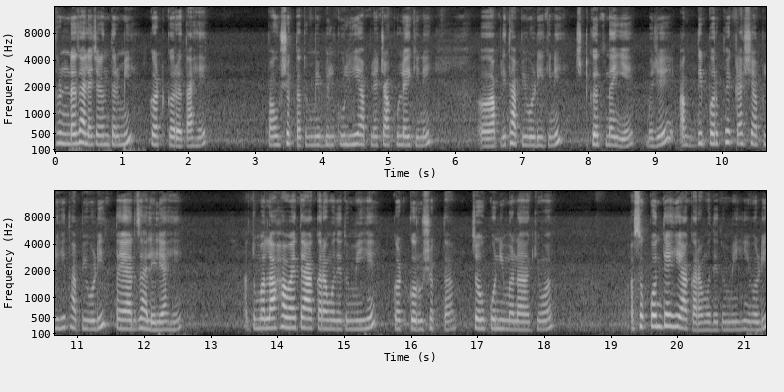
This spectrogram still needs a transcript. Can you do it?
थंड झाल्याच्यानंतर मी कट करत आहे. पाहू शकता तुम्ही बिलकुलही आपल्या चाकूला आहे की नाही. आपली थापीवडी की नाही चिटकत नाही आहे म्हणजे अगदी परफेक्ट अशी आपली ही थापीवडी तयार झालेली आहे. तुम्हाला हव्या त्या आकारामध्ये तुम्ही हे कट करू शकता. चौकोनी म्हणा किंवा असं कोणत्याही आकारामध्ये तुम्ही ही वडी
